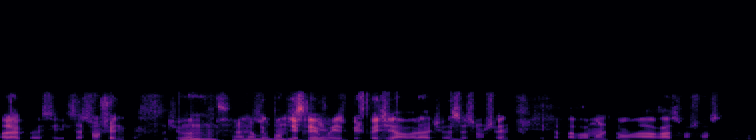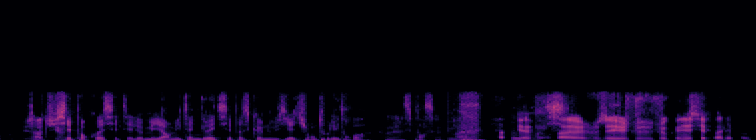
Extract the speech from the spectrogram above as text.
voilà quoi, c'est ça s'enchaîne tu vois. Mmh, vous voyez ce que je veux dire, voilà, tu vois, mmh. ça s'enchaîne et t'as pas vraiment le temps. À Arras, franchement, c'était beaucoup plus. Alors, tu sais pourquoi c'était le meilleur meet and greet, c'est parce que nous y étions tous les trois. Voilà, c'est pour ça. bah, je, je, je, connaissais pas à l'époque.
